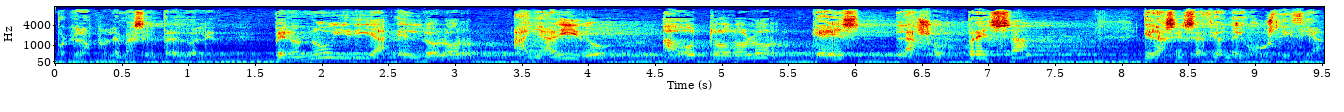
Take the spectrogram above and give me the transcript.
porque los problemas siempre duelen, pero no iría el dolor añadido a otro dolor, que es la sorpresa y la sensación de injusticia.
